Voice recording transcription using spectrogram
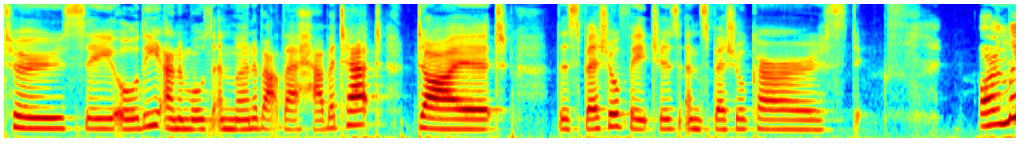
to see all the animals and learn about their habitat, diet, the special features, and special characteristics. Only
